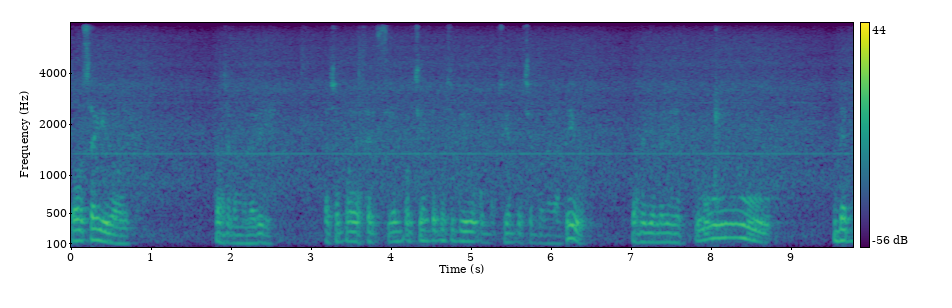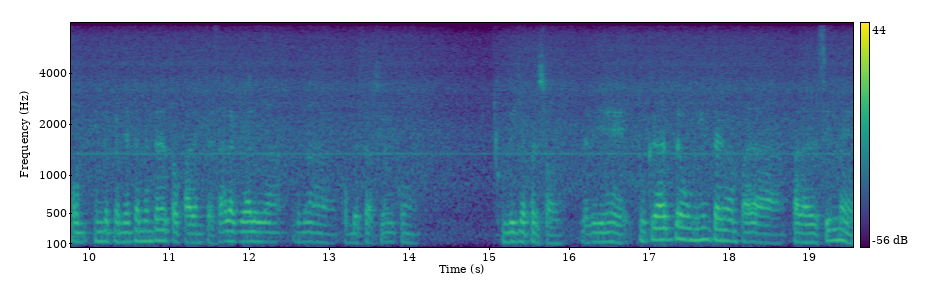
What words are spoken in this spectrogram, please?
dos seguidores. Entonces, como le dije, eso puede ser 100% positivo como 100% negativo. Entonces yo le dije, tú independientemente de todo, para empezar a crear una, conversación con, dicha persona. Le dije, tú creaste un Instagram para, decirme eso.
